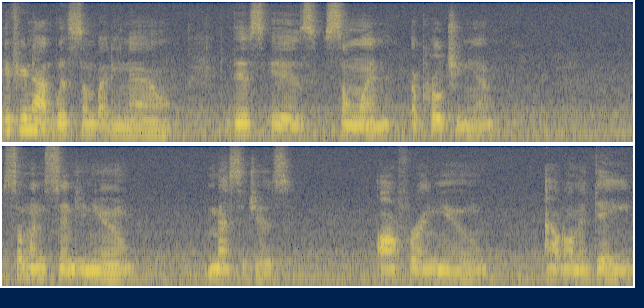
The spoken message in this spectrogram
If you're not with somebody now, this is someone approaching you someone sending you messages, offering you out on a date,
